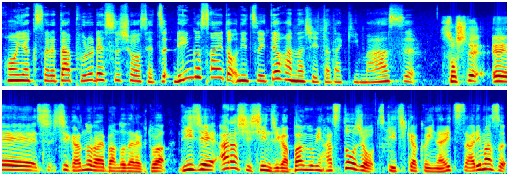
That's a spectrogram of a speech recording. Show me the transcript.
翻訳されたプロレス小説リングサイドについてお話しいただきます。そして、えー、7時間のライブダイレクトは DJ 嵐真司が番組初登場月1企画になりつつあります。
